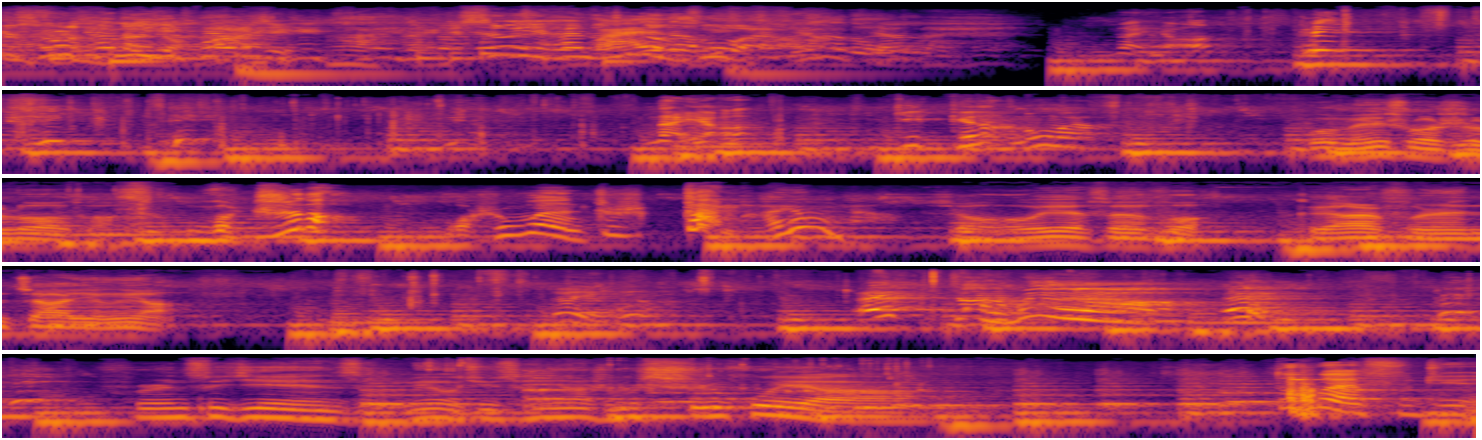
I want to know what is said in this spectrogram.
么时候才能有啊？这这生意还能不能做呀？奶羊，嘿，嘿，奶羊，给给哪弄的？我没说是骆驼，我知道，我是问这是干嘛用的？小侯爷吩咐给二夫人加营养。加营养？哎，加什么营养啊？哎，夫人最近怎么没有去参加什么诗会啊？都怪夫君，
